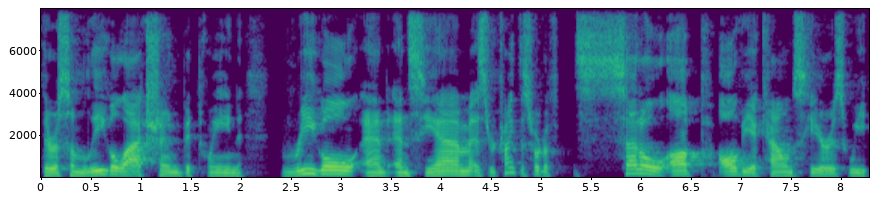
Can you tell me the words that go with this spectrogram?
there is some legal action between Regal and NCM as we're trying to sort of settle up all the accounts here as we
